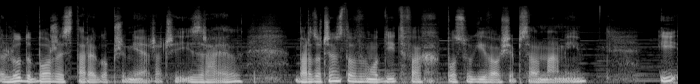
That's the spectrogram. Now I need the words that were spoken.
e, lud Boży Starego Przymierza, czyli Izrael, bardzo często w modlitwach posługiwał się psalmami i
